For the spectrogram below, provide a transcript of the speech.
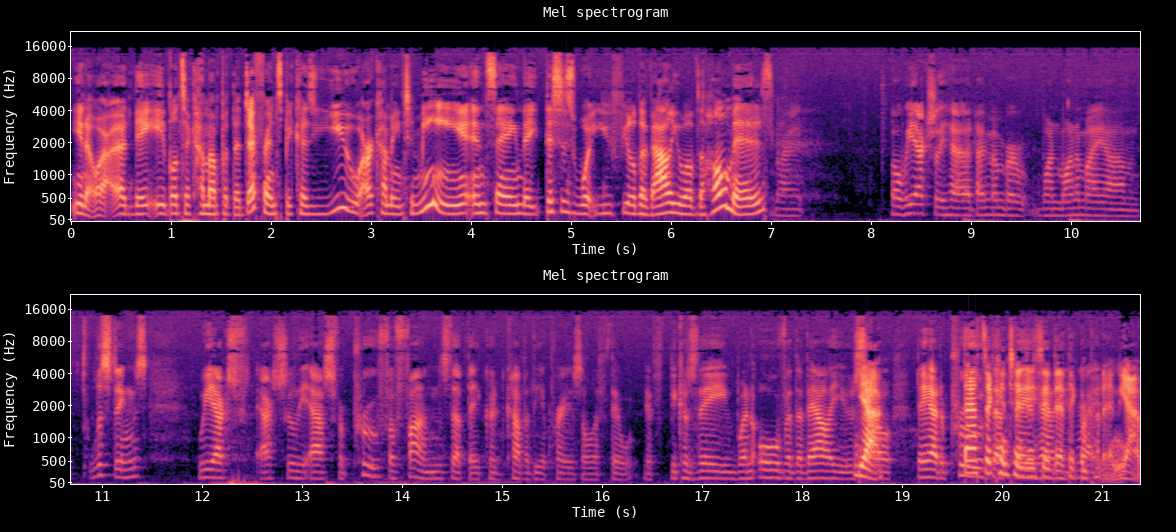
you know are they able to come up with a difference because you are coming to me and saying that this is what you feel the value of the home is right. Well, we actually had. I remember when one of my um, listings, we act- actually asked for proof of funds that they could cover the appraisal if they w- if because they went over the value. Yeah. So they had to prove that's a that contingency had that they can right, put in yeah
